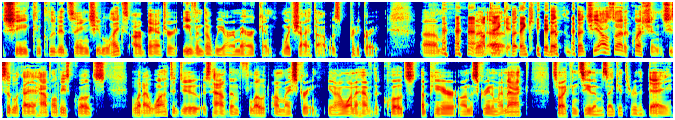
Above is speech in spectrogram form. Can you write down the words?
she concluded saying she likes our banter, even though we are American, which I thought was pretty great. Um, but, I'll take uh, it. But, Thank you. but, but she also had a question. She said, Look, I have all these quotes. What I want to do is have them float on my screen. You know, I want to have the quotes appear on the screen of my Mac so I can see them as I get through the day.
